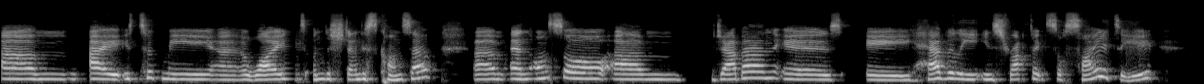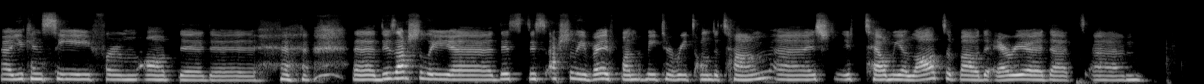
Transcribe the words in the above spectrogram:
um, I it took me uh, a while to understand this concept, um, and also um, Japan is a heavily instructed society. Uh, you can see from all the the uh, this actually uh, this this actually very fun for me to read on the tongue. Uh, it, it tell me a lot about the area that um,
